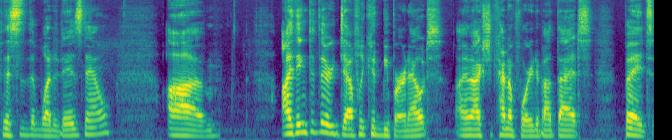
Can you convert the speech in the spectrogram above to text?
this is the, what it is now. Um, I think that there definitely could be burnout. I'm actually kind of worried about that, but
